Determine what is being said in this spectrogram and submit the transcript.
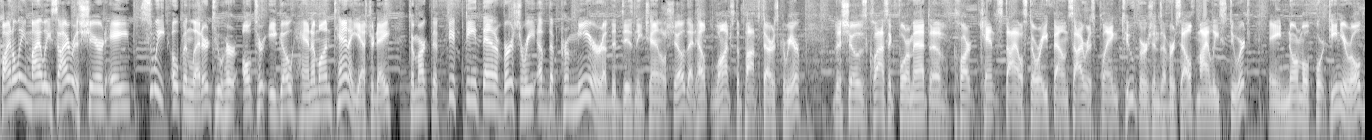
Finally, Miley Cyrus shared a sweet open letter to her alter ego Hannah Montana yesterday to mark the 15th anniversary of the premiere of the Disney Channel show that helped launch the pop star's career. The show's classic format of Clark Kent style story found Cyrus playing two versions of herself Miley Stewart, a normal 14 year old,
